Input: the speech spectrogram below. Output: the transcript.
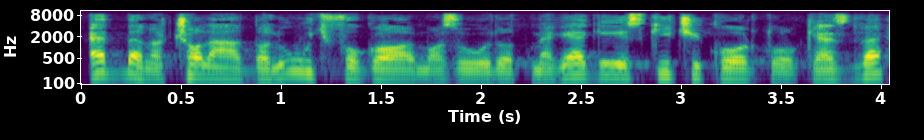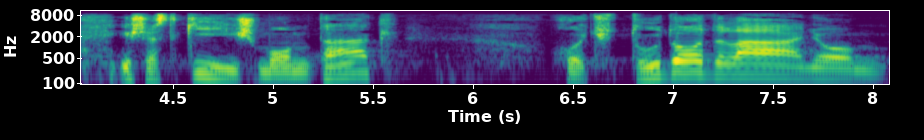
ebben a családban úgy fogalmazódott meg egész kicsikortól kezdve, és ezt ki is mondták, hogy tudod, lányom,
